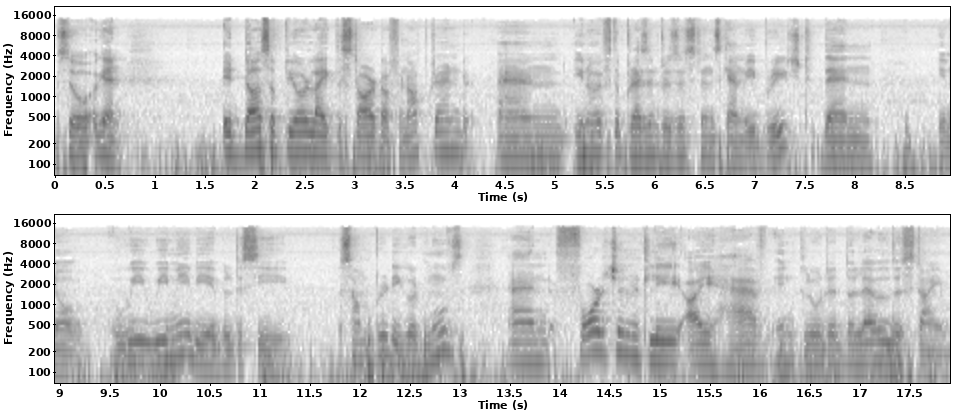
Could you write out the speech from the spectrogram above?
So again it does appear like the start of an uptrend. And you know if the present resistance can be breached then you know we we may be able to see some pretty good moves. And fortunately i have included the level this time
